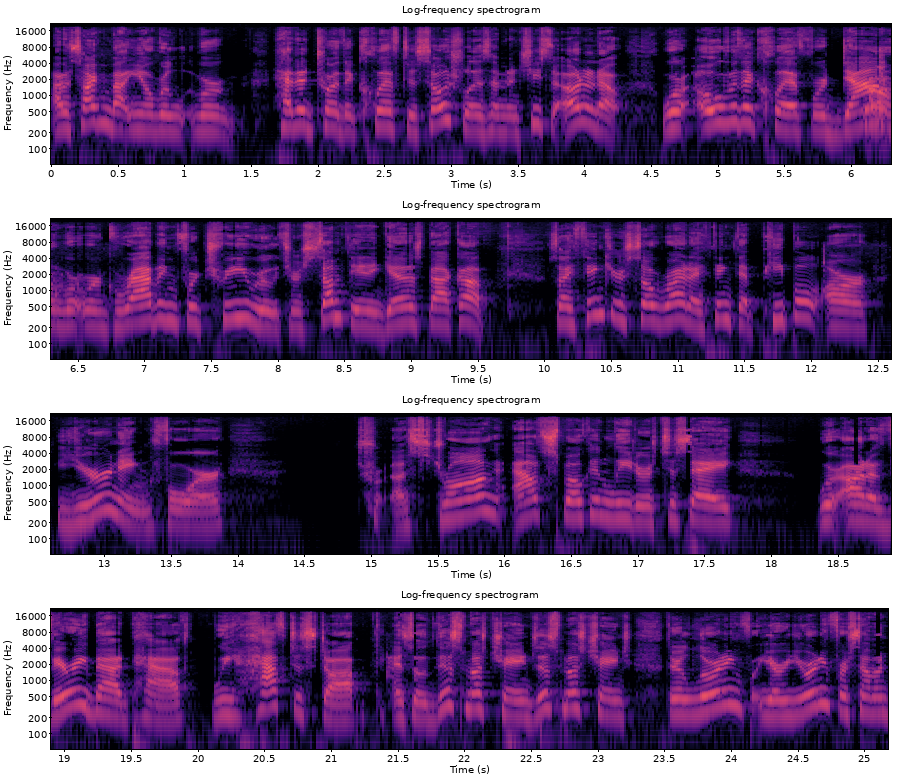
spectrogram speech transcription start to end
I was talking about, you know, we're, we're headed toward the cliff to socialism. And she said, Oh, no, no, we're over the cliff. We're down. Yeah. We're, we're grabbing for tree roots or something to get us back up. So I think you're so right. I think that people are yearning for tr- uh, strong, outspoken leaders to say, we're on a very bad path. We have to stop. And so this must change. This must change. They're learning, for, you're yearning for someone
